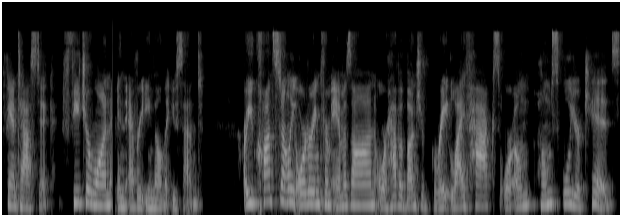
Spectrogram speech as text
Fantastic. Feature one in every email that you send. Are you constantly ordering from Amazon or have a bunch of great life hacks or homeschool your kids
